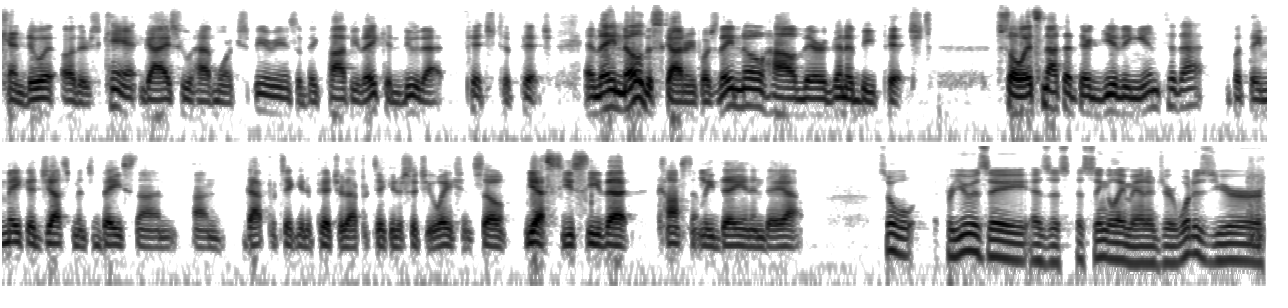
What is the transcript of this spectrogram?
can do it others can't guys who have more experience a big papi they can do that pitch to pitch and they know the scouting reports they know how they're going to be pitched so it's not that they're giving into that but they make adjustments based on on that particular pitch or that particular situation. So yes, you see that constantly day in and day out. So for you as a as a, a single A manager, what is your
